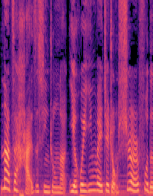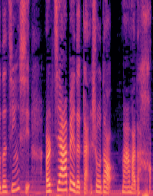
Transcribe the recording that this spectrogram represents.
那在孩子心中呢，也会因为这种失而复得的惊喜而加倍的感受到妈妈的好。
